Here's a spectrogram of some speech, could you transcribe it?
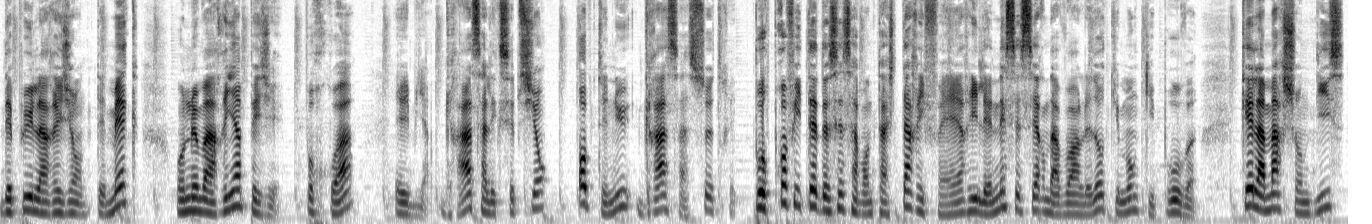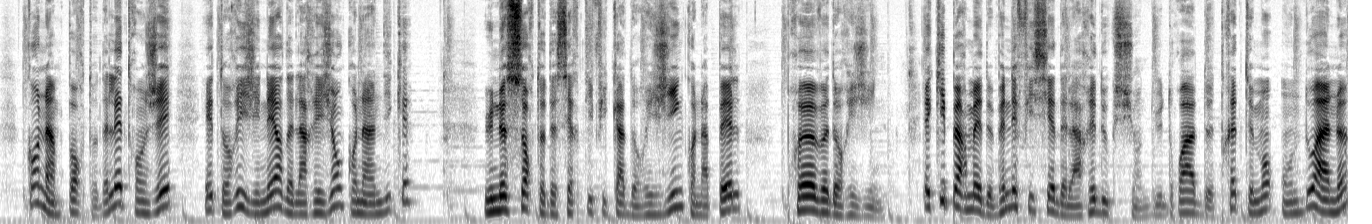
depuis la région Temec, on ne va rien payer. Pourquoi? Eh bien, grâce à l'exception obtenue grâce à ce traité. Pour profiter de ces avantages tarifaires, il est nécessaire d'avoir le document qui prouve que la marchandise qu'on importe de l'étranger est originaire de la région qu'on a indiquée. Une sorte de certificat d'origine qu'on appelle preuve d'origine et qui permet de bénéficier de la réduction du droit de traitement en douane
